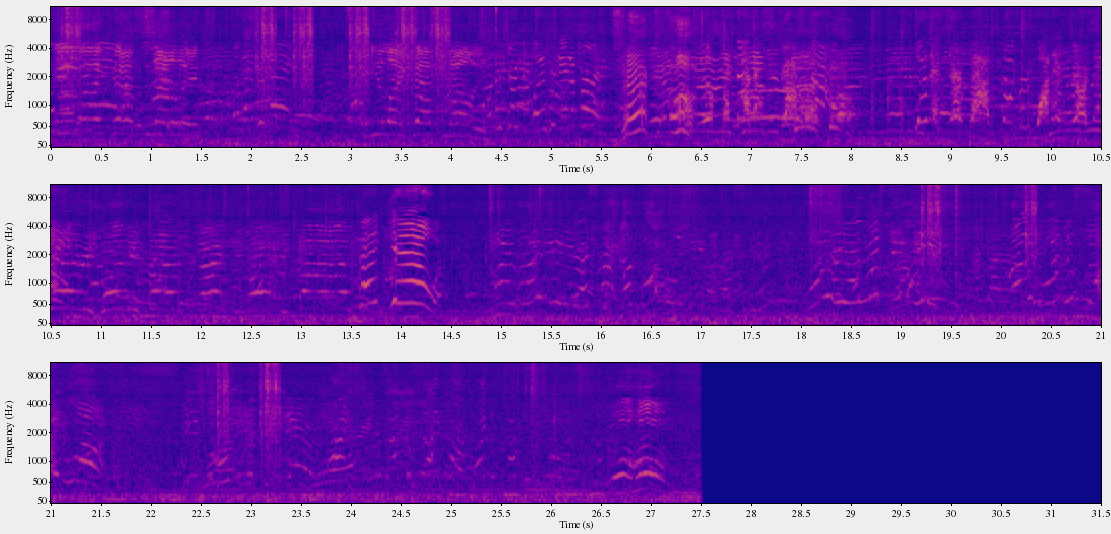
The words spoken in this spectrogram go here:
Eli Castanelli. Eli Castanelli. What is your, name? what is your date of birth? Back up! Back up! What is your back number? What is your name? Thank you!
